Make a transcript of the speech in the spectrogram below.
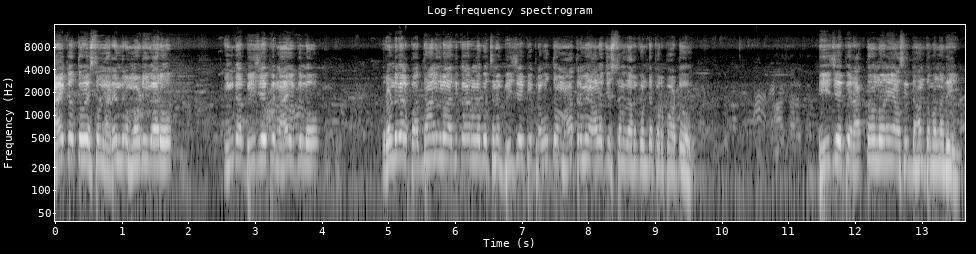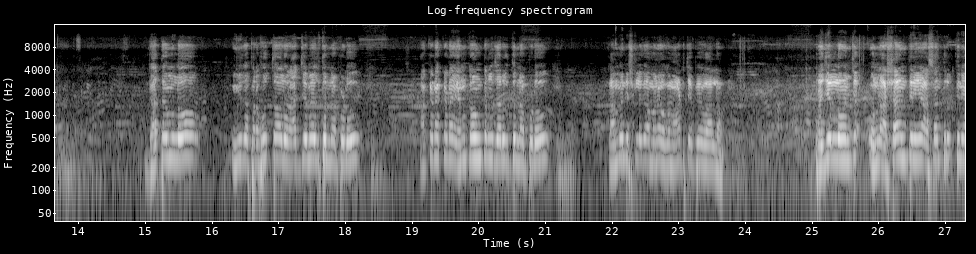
నాయకత్వం వేస్తున్న నరేంద్ర మోడీ గారు ఇంకా బీజేపీ నాయకులు రెండు వేల పద్నాలుగులో అధికారంలోకి వచ్చిన బీజేపీ ప్రభుత్వం మాత్రమే ఆలోచిస్తున్నది అనుకుంటే పొరపాటు. బీజేపీ రక్తంలోనే ఆ సిద్ధాంతం ఉన్నది గతంలో వివిధ ప్రభుత్వాలు రాజ్యమేలుతున్నప్పుడు అక్కడక్కడ ఎన్కౌంటర్లు జరుగుతున్నప్పుడు కమ్యూనిస్టులుగా మనం ఒక మాట చెప్పేవాళ్ళం. ప్రజల్లో ఉన్న అశాంతిని అసంతృప్తిని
